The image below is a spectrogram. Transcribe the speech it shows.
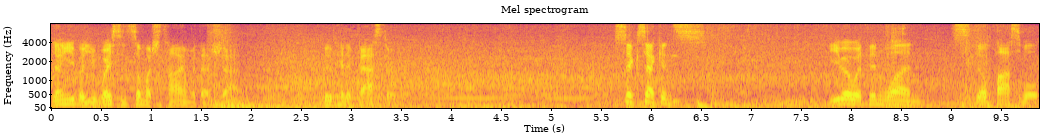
Young Evoh, you wasted so much time with that shot. Could have hit it faster. Six seconds. Evoh within one. Still possible.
